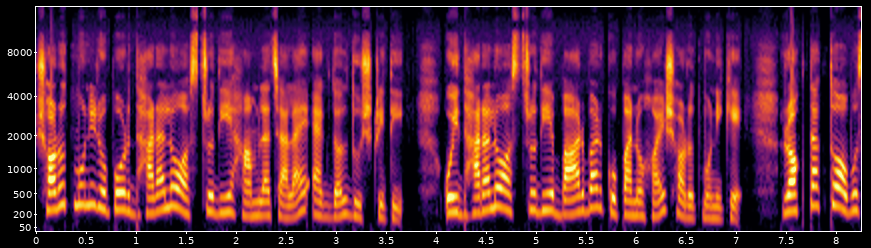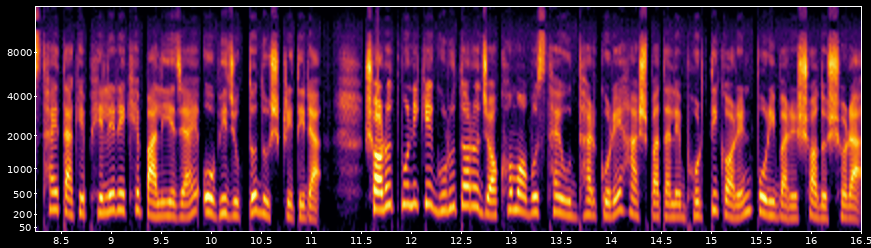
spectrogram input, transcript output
শরৎমণির ওপর ধারালো অস্ত্র দিয়ে হামলা চালায় একদল দুষ্কৃতী। ওই ধারালো অস্ত্র দিয়ে বারবার কোপানো হয় শরৎমণিকে। রক্তাক্ত অবস্থায় তাকে ফেলে রেখে পালিয়ে যায় অভিযুক্ত দুষ্কৃতীরা। শরৎমণিকে গুরুতর জখম অবস্থায় উদ্ধার করে হাসপাতালে ভর্তি করেন পরিবারের সদস্যরা।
